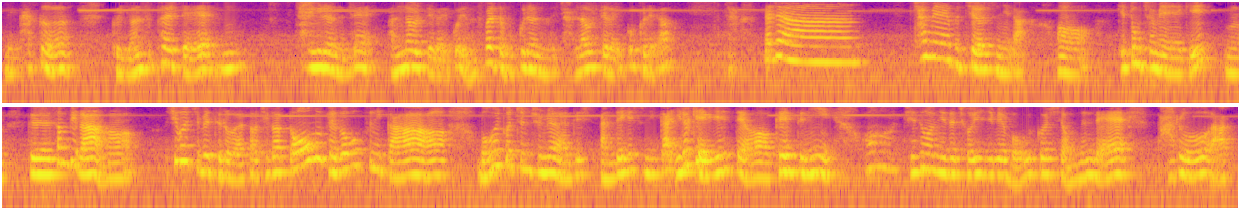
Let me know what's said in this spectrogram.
근데 가끔 그 연습할 때, 음, 잘 그렸는데 안 나올 때가 있고, 연습할 때 못 그렸는데 잘 나올 때가 있고, 그래요. 자, 짜잔! 참외 부치였습니다. 어, 개똥참외 얘기. 음, 그 선비가, 어, 시골집에 들어가서 제가 너무 배가 고프니까 어, 먹을 것 좀 주면 안, 되, 안 되겠습니까? 이렇게 얘기했대요. 그랬더니 어, 죄송합니다. 저희 집에 먹을 것이 없는데 바로 앞,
